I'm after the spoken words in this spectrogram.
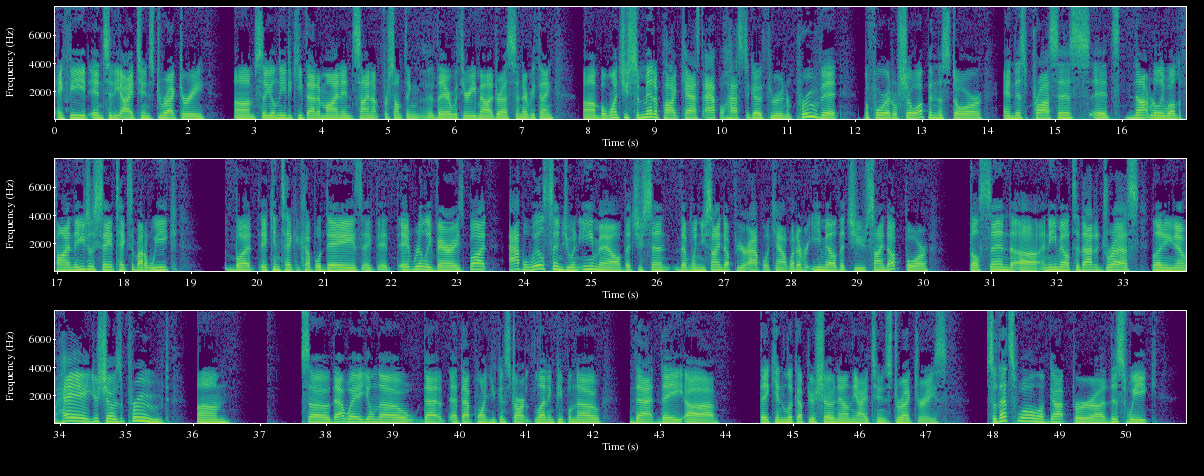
a feed into the iTunes directory. Um, so you'll need to keep that in mind and sign up for something there with your email address and everything. Um, but once you submit a podcast, Apple has to go through and approve it before it'll show up in the store. And this process, it's not really well defined. They usually say it takes about a week, but it can take a couple of days. It, it, it really varies. But Apple will send you an email that you sent that when you signed up for your Apple account, whatever email that you signed up for, they'll send uh, an email to that address letting you know, hey, your show's approved. Um, so that way you'll know that at that point you can start letting people know that they uh, they can look up your show now in the iTunes directories. So that's all I've got for uh, this week.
